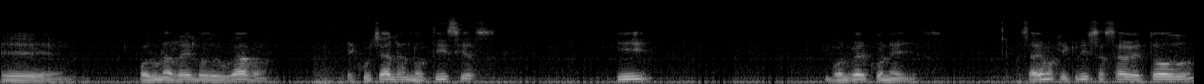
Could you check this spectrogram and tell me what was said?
eh, por un arreglo de Udava, escuchar las noticias y volver con ellas. Sabemos que Krishna sabe todo,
